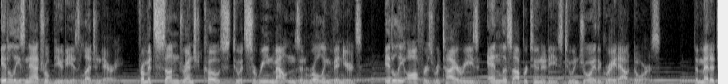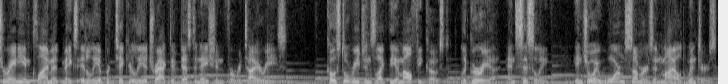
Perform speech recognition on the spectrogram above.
Italy's natural beauty is legendary, from its sun-drenched coasts to its serene mountains and rolling vineyards, Italy offers retirees endless opportunities to enjoy the great outdoors. The Mediterranean climate makes Italy a particularly attractive destination for retirees. Coastal regions like the Amalfi Coast, Liguria, and Sicily enjoy warm summers and mild winters,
